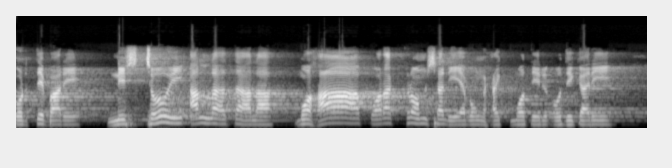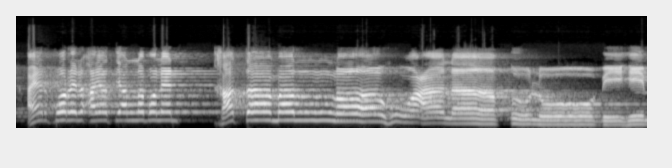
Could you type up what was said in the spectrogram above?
করতে পারে নিশ্চয়ই আল্লাহ তাআলা মহাপরাক্রমশালী এবং হেকমতের অধিকারী এর পরের আয়াতে আল্লাহ বলেন খাতামাল্লাহু আলা কুলুবিহিম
